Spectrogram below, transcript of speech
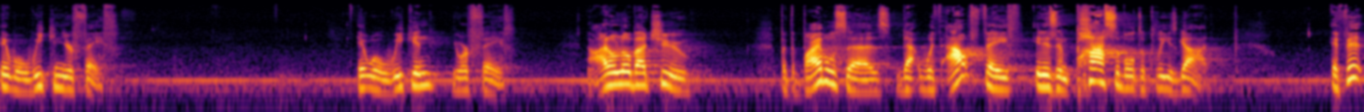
it will weaken your faith. It will weaken your faith. Now, I don't know about you, but the Bible says that without faith, it is impossible to please God. If it,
